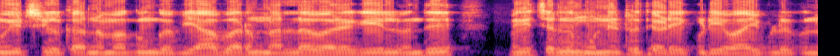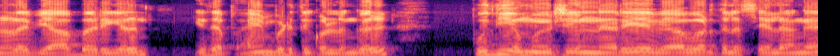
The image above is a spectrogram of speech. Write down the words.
முயற்சிகள் காரணமாக உங்கள் வியாபாரம் நல்ல வகையில் வந்து மிகச்சிறந்த முன்னேற்றத்தை அடையக்கூடிய வாய்ப்புகள் இருக்கிறதுனால வியாபாரிகள் இதை பயன்படுத்திக் கொள்ளுங்கள். புதிய முயற்சிகள் நிறைய வியாபாரத்தில் செய்யலாங்க.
